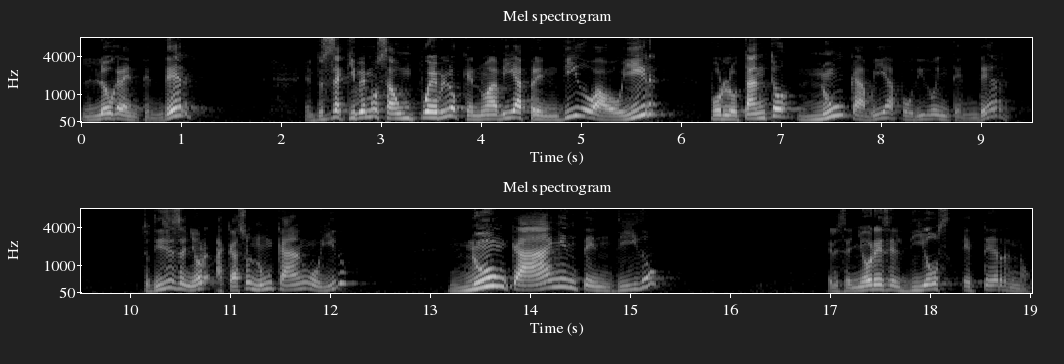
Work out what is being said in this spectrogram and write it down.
logra entender. Entonces aquí vemos a un pueblo que no había aprendido a oír, por lo tanto, nunca había podido entender. Entonces dice el Señor, ¿acaso nunca han oído? ¿Nunca han entendido? El Señor es el Dios eterno,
